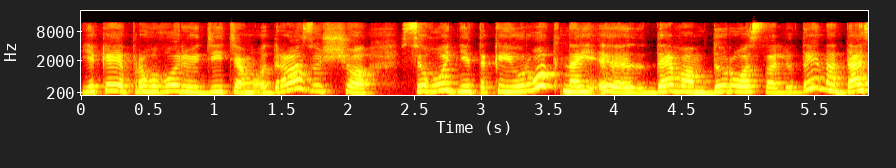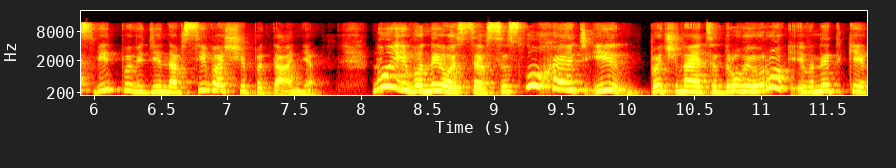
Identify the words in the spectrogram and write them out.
яке я проговорюю дітям одразу, що сьогодні такий урок, е, де вам доросла людина дасть відповіді на всі ваші питання. Ну і вони ось це все слухають, і починається другий урок, і вони такі:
